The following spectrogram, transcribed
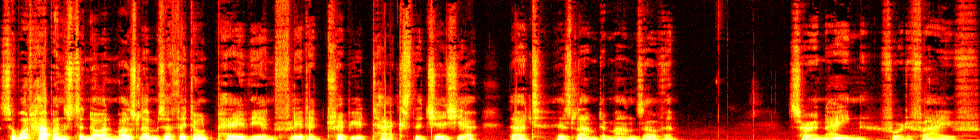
So what happens to non-Muslims if they don't pay the inflated tribute tax, the jizya, that Islam demands of them? Surah 9, 4 5.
